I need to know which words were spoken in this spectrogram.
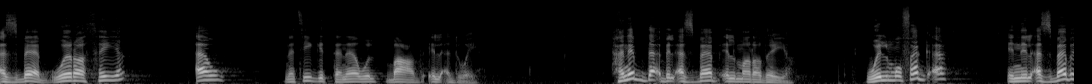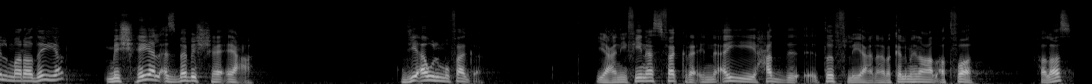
أسباب وراثية أو نتيجة تناول بعض الأدوية. هنبدأ بالأسباب المرضية. والمفاجأة إن الأسباب المرضية مش هي الأسباب الشائعة. دي أول مفاجأة. يعني في ناس فاكرة إن أي حد طفل يعني أنا بتكلم هنا على الأطفال خلاص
